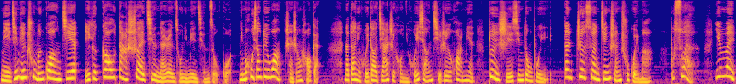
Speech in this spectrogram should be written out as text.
你今天出门逛街，一个高大帅气的男人从你面前走过，你们互相对望，产生了好感。那当你回到家之后，你回想起这个画面，顿时心动不已。但这算精神出轨吗？不算，因为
